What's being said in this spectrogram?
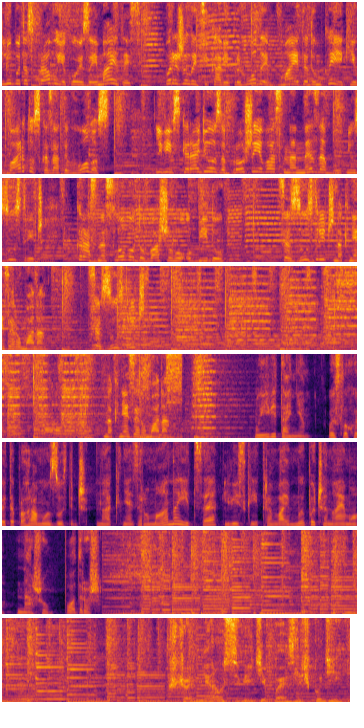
Любите справу, якою займаєтесь? Пережили цікаві пригоди, маєте думки, які варто сказати вголос? Львівське радіо запрошує вас на незабутню зустріч. Красне слово до вашого обіду. Це зустріч на князя Романа. Це зустріч на князя Романа. Мої вітання. Ви слухаєте програму Зустріч на князя Романа, і це львівський трамвай. Ми починаємо нашу подорож. Щодня у світі безліч подій,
